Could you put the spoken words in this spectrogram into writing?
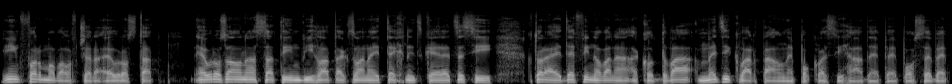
informoval včera Eurostat. Eurozóna sa tým vyhla tzv. technickej recesii, ktorá je definovaná ako dva medzikvartálne poklesy HDP po sebe.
